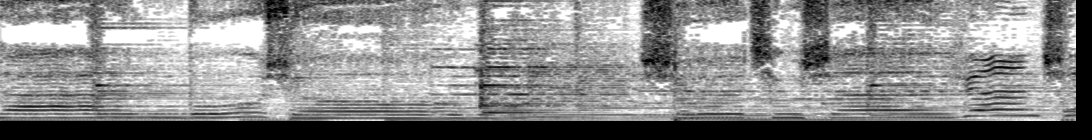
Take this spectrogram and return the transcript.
缠不休，是情深缘浅，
